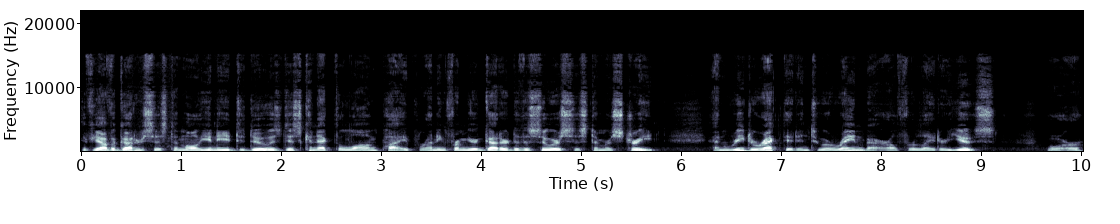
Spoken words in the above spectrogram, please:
If you have a gutter system, all you need to do is disconnect the long pipe running from your gutter to the sewer system or street and redirect it into a rain barrel for later use, or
